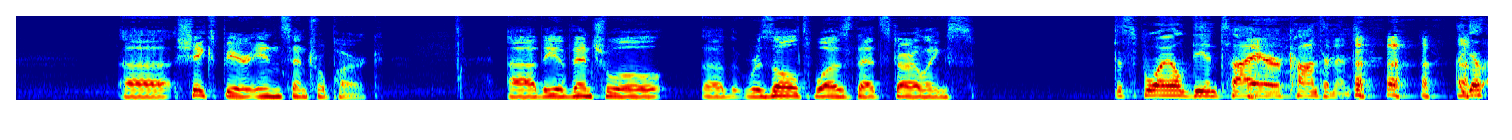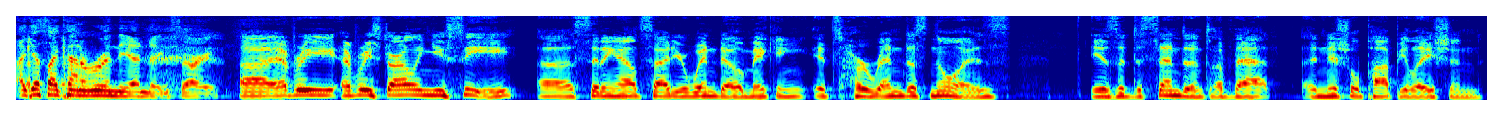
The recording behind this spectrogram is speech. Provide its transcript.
uh, Shakespeare in Central Park. Uh, the eventual uh, the result was that starlings despoiled the entire continent. I guess I guess I kind of ruined the ending. Sorry. Uh, every every starling you see uh, sitting outside your window making its horrendous noise is a descendant of that initial population,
